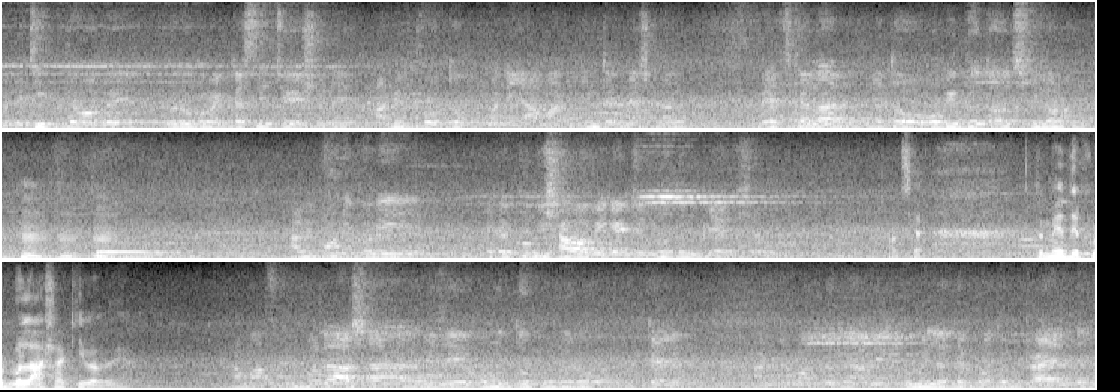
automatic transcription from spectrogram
মানে জিততে হবে ওইরকম একটা সিচুয়েশনে আমি প্রথম মানে আমার ইন্টারন্যাশনাল ম্যাচ খেলার এত অভিজ্ঞতাও ছিল না। হুম হুম তো আমি মনে করি এটা খুবই স্বাভাবিক একজন নতুন প্লেয়ার হিসাবে। আচ্ছা তো মেয়েদের ফুটবলে আসা কীভাবে? আমার ফুটবলে আসা ওই যে অনুদ্ধ পনেরো ট্যালেন্ট মাধ্যমে আমি কুমিল্লাতে প্রথম ট্রায়াল দিই।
